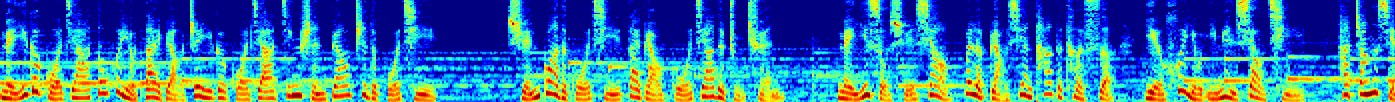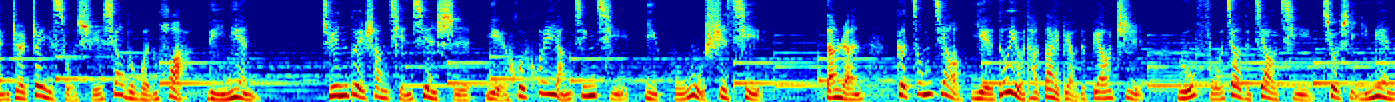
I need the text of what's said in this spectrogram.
每一个国家都会有代表这一个国家精神标志的国旗，悬挂的国旗代表国家的主权。每一所学校为了表现它的特色，也会有一面校旗，它彰显着这一所学校的文化理念。军队上前线时，也会挥扬旌旗，以鼓舞士气。当然，各宗教也都有它代表的标志，如佛教的教旗就是一面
